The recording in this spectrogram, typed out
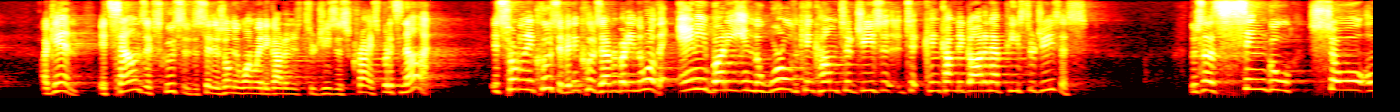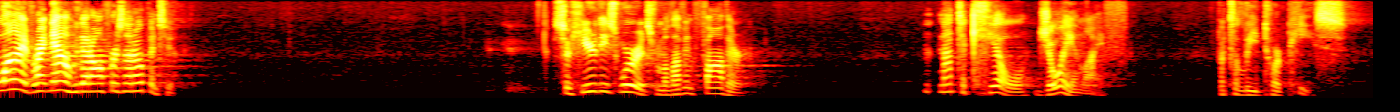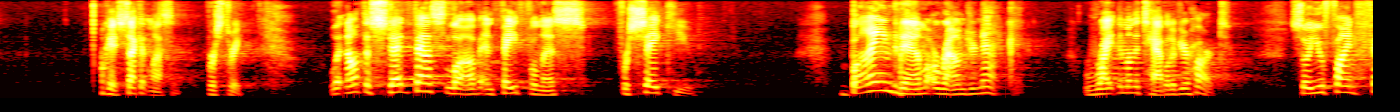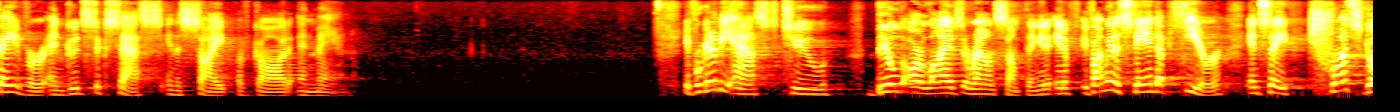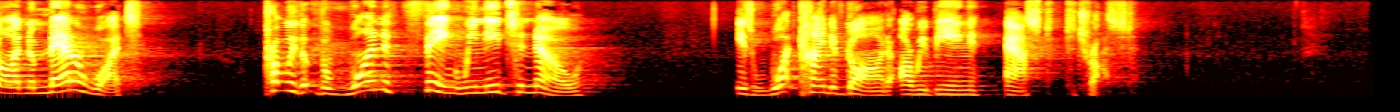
Again, it sounds exclusive to say there's only one way to God and it's through Jesus Christ, but it's not. It's totally inclusive. It includes everybody in the world. Anybody in the world can come to Jesus, to, can come to God and have peace through Jesus. There's not a single soul alive right now who that offer is not open to. So hear these words from a loving father not to kill joy in life, but to lead toward peace. Okay, second lesson, verse 3. Let not the steadfast love and faithfulness forsake you. Bind them around your neck, write them on the tablet of your heart, so you find favor and good success in the sight of God and man. If we're going to be asked to build our lives around something, and if, if I'm going to stand up here and say, trust God no matter what, probably the, the one thing we need to know is what kind of God are we being asked to trust?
